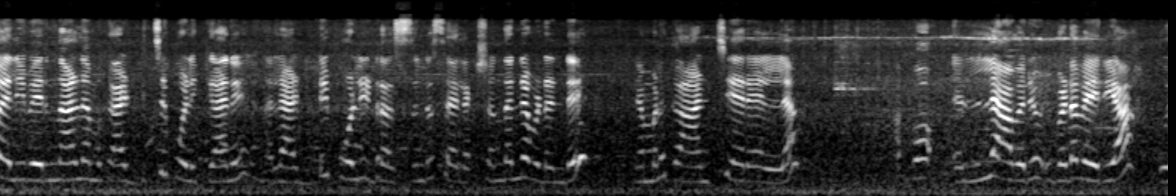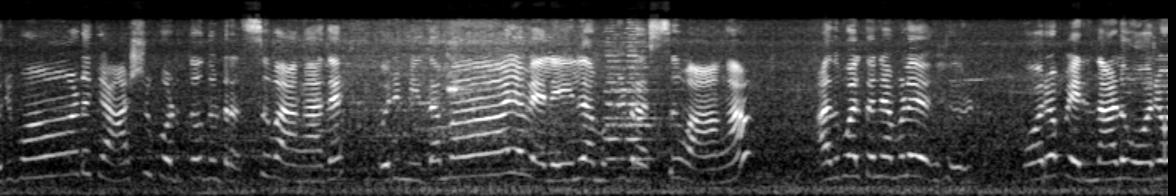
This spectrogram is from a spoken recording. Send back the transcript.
വലി പെരുന്നാൾ നമുക്ക് അടിച്ച് പൊളിക്കാൻ നല്ല അടിപൊളി ഡ്രസ്സിന്റെ സെലക്ഷൻ തന്നെ ഇവിടെ ഉണ്ട്. നമ്മൾ കാണിച്ചു തരാം എല്ലാം. അപ്പോൾ എല്ലാവരും ഇവിടെ വരിക. ഒരുപാട് ക്യാഷ് കൊടുത്തൊന്നും ഡ്രസ്സ് വാങ്ങാതെ ഒരു മിതമായ വിലയിൽ നമുക്ക് ഡ്രസ്സ് വാങ്ങാം. അതുപോലെ തന്നെ നമ്മൾ ഓരോ പെരുന്നാൾ ഓരോ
